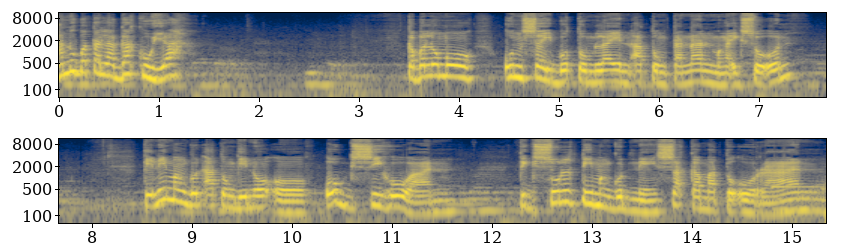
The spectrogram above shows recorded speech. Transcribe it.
Ano ba talaga kuya? Kabalo mo unsay bottom line atong tanan mga igsuon? Kini manggod atong Ginoo ug si Juan tigsulti manggod ni sa kamatuoran,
